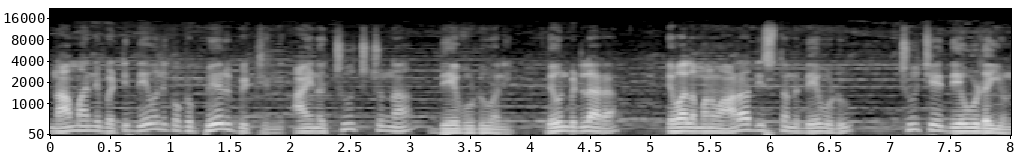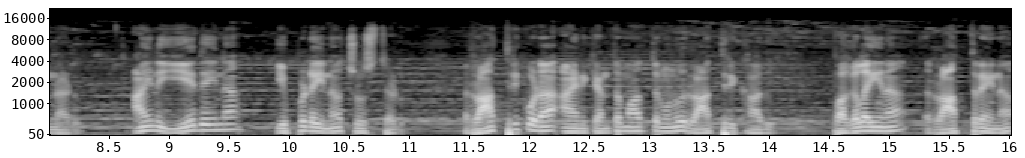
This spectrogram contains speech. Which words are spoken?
నామాన్ని బట్టి దేవునికి ఒక పేరు పెట్టింది. ఆయన చూచుచున్న దేవుడు అని. దేవుని బిడ్డలారా ఇవాళ మనం ఆరాధిస్తున్న దేవుడు చూచే దేవుడై ఉన్నాడు. ఆయన ఏదైనా ఎప్పుడైనా చూస్తాడు. రాత్రి కూడా ఆయనకి ఎంత మాత్రమును రాత్రి కాదు. పగలైనా రాత్రైనా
